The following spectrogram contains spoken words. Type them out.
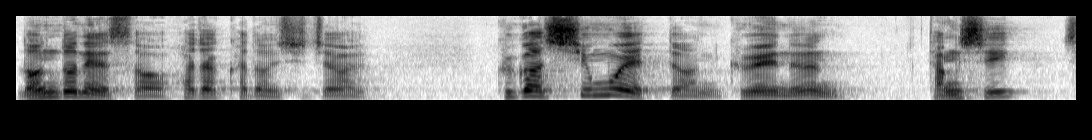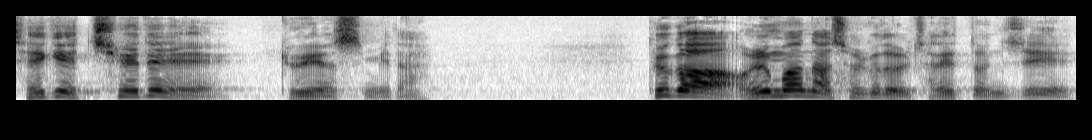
런던에서 활약하던 시절 그가 심우했던 교회는 당시 세계 최대의 교회였습니다. 그가 얼마나 설교를 잘했던지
